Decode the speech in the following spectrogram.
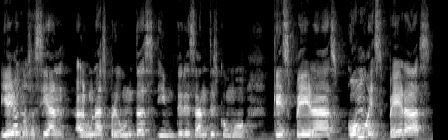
y ellos nos hacían algunas preguntas interesantes como ¿qué esperas? ¿Cómo esperas?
